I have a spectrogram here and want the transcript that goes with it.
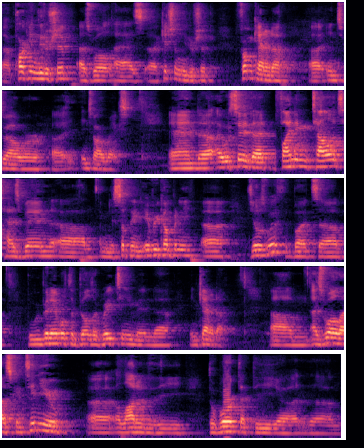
uh, parking leadership as well as uh, kitchen leadership from Canada uh, into our uh, into our ranks. And uh, I would say that finding talent has been, I mean, it's something every company deals with, but, but we've been able to build a great team in in Canada um, as well as continue uh, a lot of the the work that the, uh, the,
